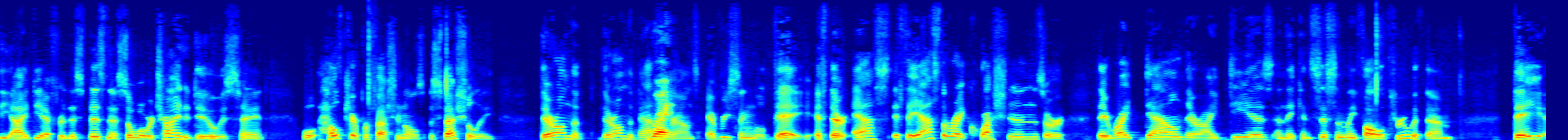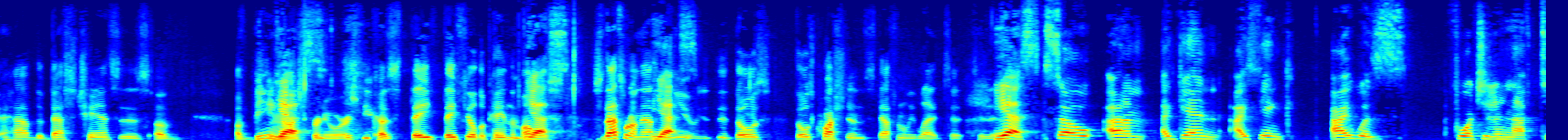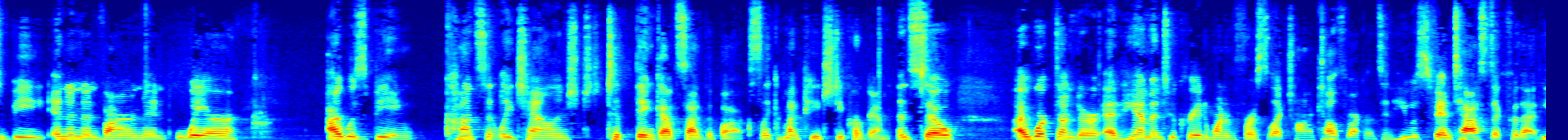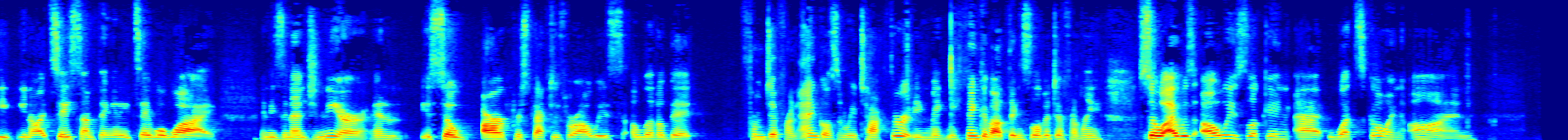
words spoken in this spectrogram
the idea for this business so what we're trying to do is saying well healthcare professionals especially they're on the they're on the battlegrounds right. every single day. If they're asked if they ask the right questions or they write down their ideas and they consistently follow through with them, they have the best chances of of being yes. entrepreneurs because they they feel the pain the most. Yes. So that's what I'm asking yes. you. Those those questions definitely led to, to this. Yes. So um, again, I think I was fortunate enough to be in an environment where I was being constantly challenged to think outside the box, like my PhD program. And so I worked under Ed Hammond, who created one of the first electronic health records, and he was fantastic for that. He, you know, I'd say something and he'd say, Well, why? And he's an engineer. And so our perspectives were always a little bit from different angles and we talk through it. He'd make me think about things a little bit differently. So I was always looking at what's going on.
